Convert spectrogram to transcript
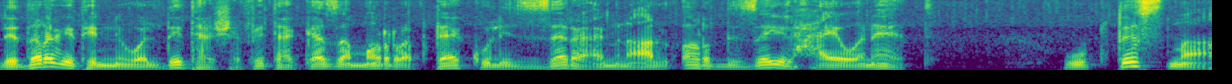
لدرجة إن والدتها شافتها كذا مرة بتاكل الزرع من على الأرض زي الحيوانات وبتصنع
